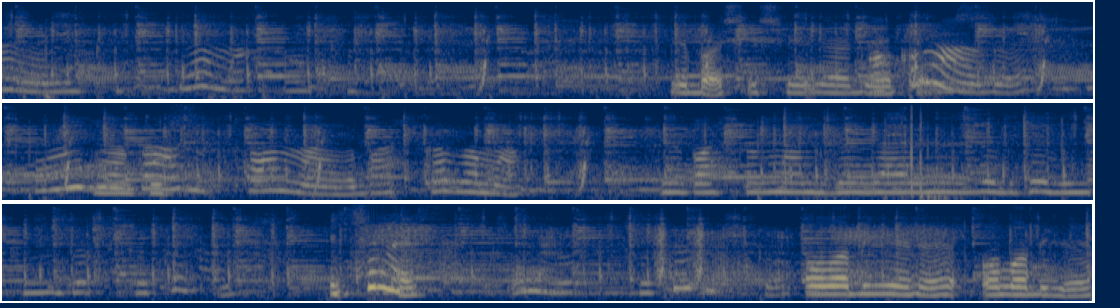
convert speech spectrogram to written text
Aynen. Bir başka şeyler de Bakın yaparız. abi. Bunu da sonra başka zaman. Siz başkanından bize geldiğinizde bir de linkimizi de çekeriz mi? İkimiz. Olur. Çekeriz işte. Olabilir, olabilir.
